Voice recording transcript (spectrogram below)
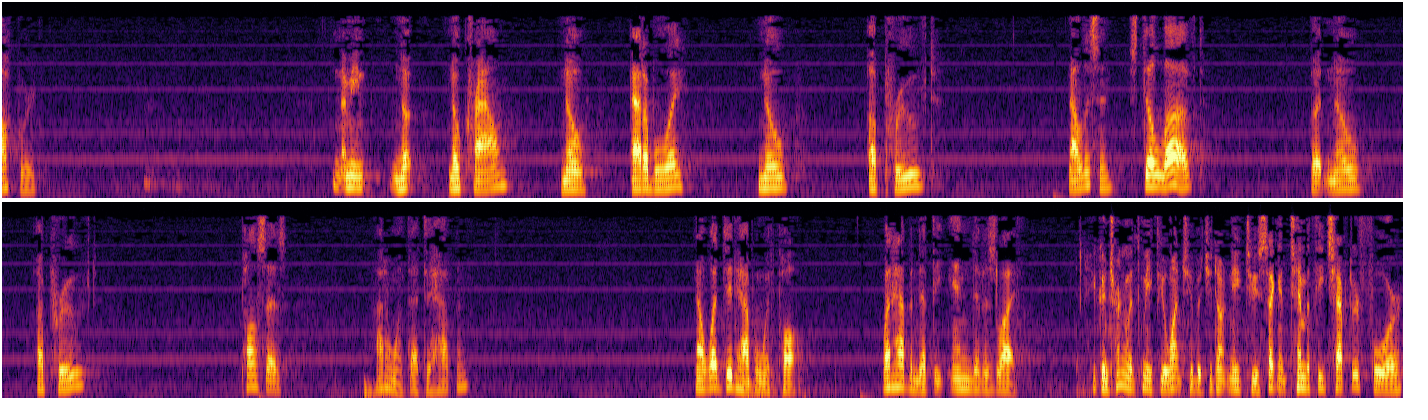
Awkward. I mean, no, no crown, no attaboy, no approved. Now listen, still loved, but no approved. Paul says, I don't want that to happen. Now, what did happen with Paul? What happened at the end of his life? You can turn with me if you want to, but you don't need to. 2 Timothy chapter 4,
